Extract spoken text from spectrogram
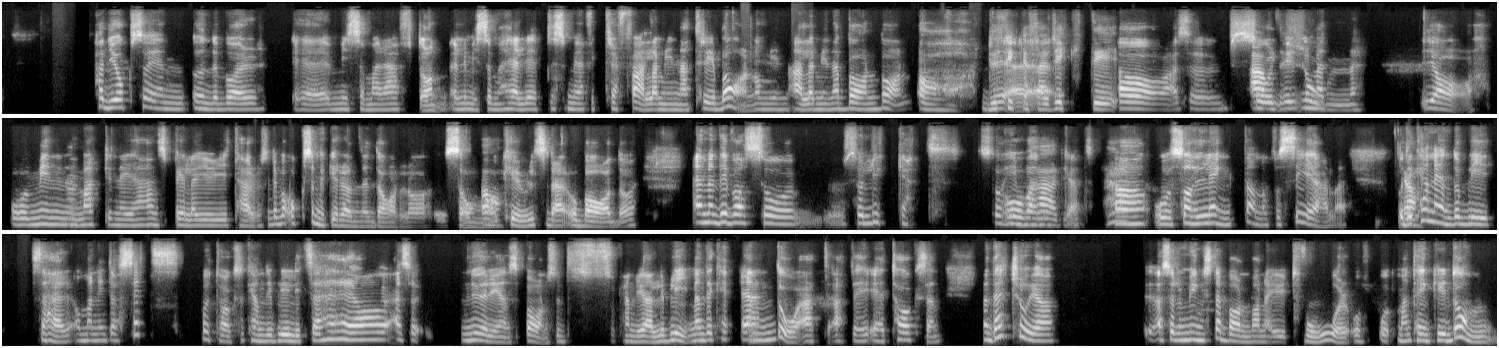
hade ju också en underbar eh, midsommarafton, eller midsommarhelg, eftersom jag fick träffa alla mina tre barn och min, alla mina barnbarn. Oh, du det, fick en sån riktig ja, alltså, så, ambition. Ja, och min mm. Martin han spelar ju gitarr, så det var också mycket Rönnedal och sång och kul sådär, och bad. Och, nej, men det var så, så lyckat. Så himla oh, lyckat. Ja, och sån längtan att få se alla. Och det kan ändå bli så här, om man inte har setts på ett tag så kan det bli lite så här, ja, alltså, nu är det ens barn så, så kan det ju aldrig bli, men det kan ändå att, att det är ett tag sedan. Men där tror jag, alltså de yngsta barnbarnen är ju två år och, och man tänker ju dem,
